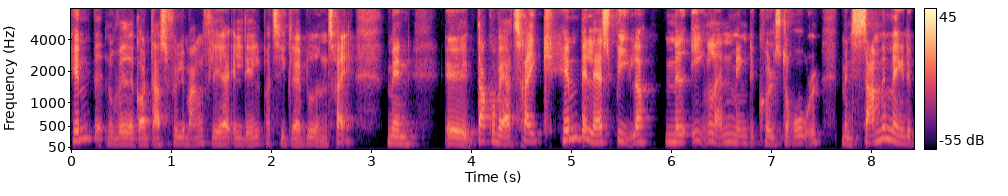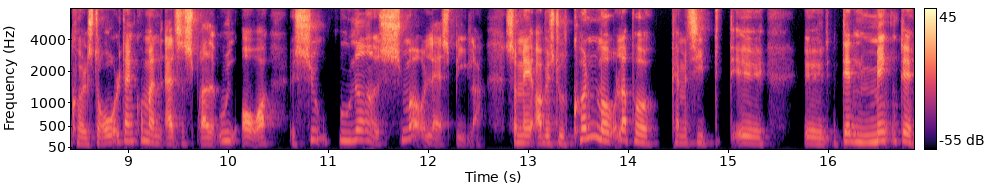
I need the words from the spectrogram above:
kæmpe, nu ved jeg godt, der er selvfølgelig mange flere LDL-partikler i blodet end tre, men øh, der kunne være tre kæmpe lastbiler med en eller anden mængde kolesterol, men samme mængde kolesterol, den kunne man altså sprede ud over 700 små lastbiler. Så med, og hvis du kun måler på, kan man sige, øh, øh, den mængde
